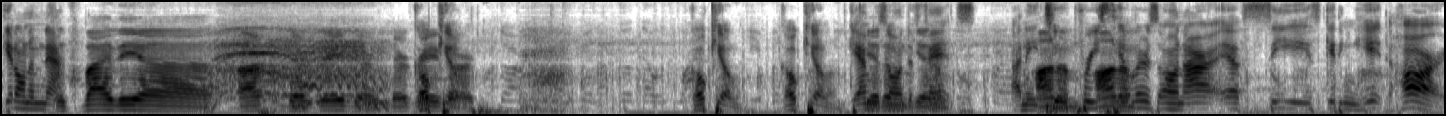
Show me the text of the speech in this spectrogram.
Get on him now. it's by the uh, uh their graveyard. Their Go kill him. Go kill him. Go kill him. Gambler's him, on get him. defense. I need On two him, priest on him. healers on our FC. It's getting hit hard.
